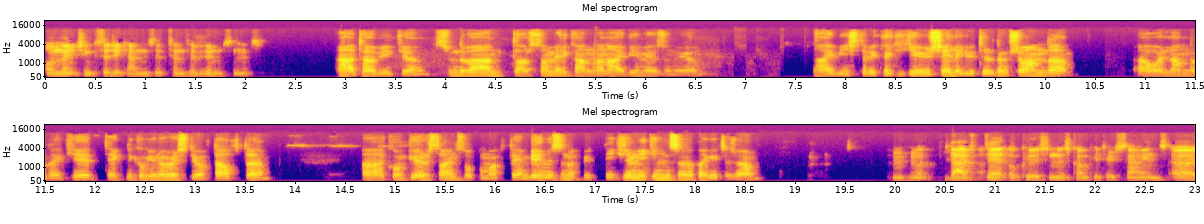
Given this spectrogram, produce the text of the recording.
Onlar için kısaca kendinizi tanıtabilir misiniz? Ha, tabii ki. Şimdi ben Tarsus Amerikan'dan IB mezunuyum. IB işte bir 42 gibi bir şeyle bitirdim. Şu anda e, Hollanda'daki Technical University of Delft'te e, Computer Science okumaktayım. Birinci sınıf bitti. Şimdi ikinci sınıfa geçeceğim. Hı okuyorsunuz Computer Science. Ee,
